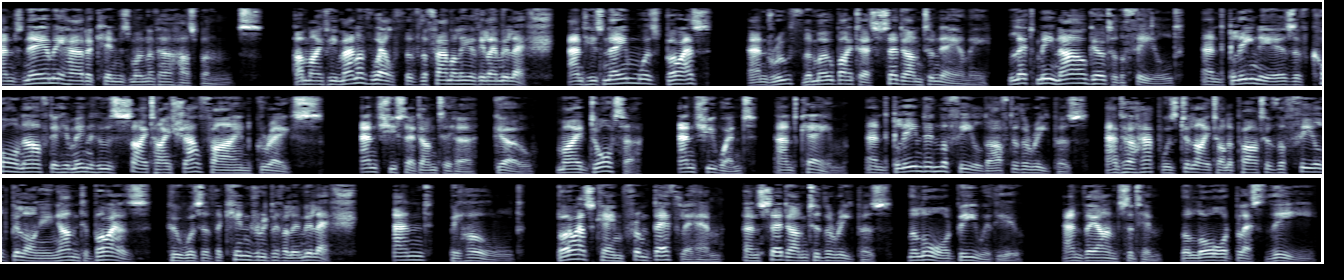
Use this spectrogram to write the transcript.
And Naomi had a kinsman of her husband's, a mighty man of wealth of the family of Elimelech, and his name was Boaz. And Ruth the Moabitess said unto Naomi, Let me now go to the field, and glean ears of corn after him in whose sight I shall find grace. And she said unto her, Go, my daughter. And she went, and came, and gleaned in the field after the reapers, and her hap was to light on a part of the field belonging unto Boaz, who was of the kindred of Elimelech. And, behold, Boaz came from Bethlehem, and said unto the reapers, The Lord be with you. And they answered him, The Lord bless thee.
